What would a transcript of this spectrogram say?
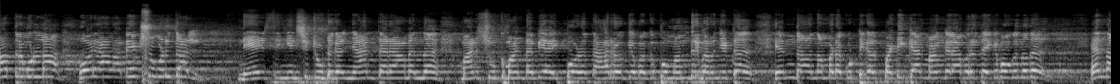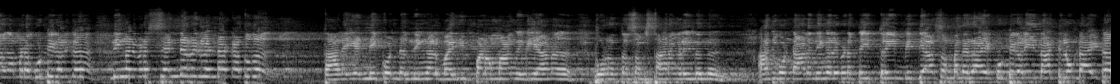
മാത്രമുള്ള ഒരാൾ അപേക്ഷ കൊടുത്താൽ? നേഴ്സിംഗ് ഇൻസ്റ്റിറ്റ്യൂട്ടുകൾ ഞാൻ തരാമെന്ന് മൻസുഖ് മാണ്ഡവ്യ ഇപ്പോഴത്തെ ആരോഗ്യ വകുപ്പ് മന്ത്രി പറഞ്ഞിട്ട് എന്താ നമ്മുടെ കുട്ടികൾ പഠിക്കാൻ മംഗലാപുരത്തേക്ക് പോകുന്നത്? എന്താ നമ്മുടെ കുട്ടികൾക്ക് നിങ്ങൾ ഇവിടെ സെന്ററുകൾ ഉണ്ടാക്കാത്തത്? തലയെണ്ണിക്കൊണ്ട് നിങ്ങൾ വരിപ്പണം വാങ്ങുകയാണ് പുറത്തെ സംസ്ഥാനങ്ങളിൽ നിന്ന്. അതുകൊണ്ടാണ് നിങ്ങൾ ഇവിടുത്തെ ഇത്രയും വിദ്യാസമ്പന്നരായ കുട്ടികൾ ഈ നാട്ടിലുണ്ടായിട്ട്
